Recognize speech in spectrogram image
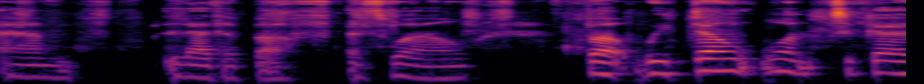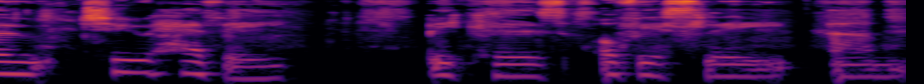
um, leather buff as well, but we don't want to go too heavy because obviously um,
